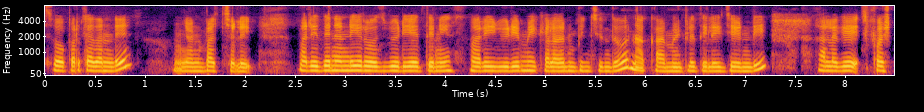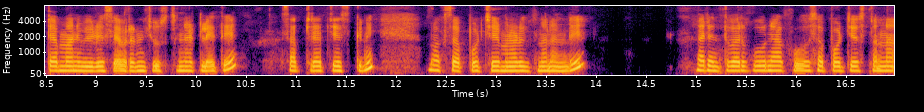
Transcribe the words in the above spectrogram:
సూపర్ కదండి. అండ్ బచ్చలి మరి ఇదేనండి ఈరోజు వీడియో అయితేనే. మరి ఈ వీడియో మీకు ఎలా అనిపించిందో నాకు కామెంట్లో తెలియజేయండి. అలాగే ఫస్ట్ టైం మన వీడియోస్ ఎవరైనా చూస్తున్నట్లయితే సబ్స్క్రైబ్ చేసుకుని మాకు సపోర్ట్ చేయమని అడుగుతున్నానండి. మరి ఇంతవరకు నాకు సపోర్ట్ చేస్తున్న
